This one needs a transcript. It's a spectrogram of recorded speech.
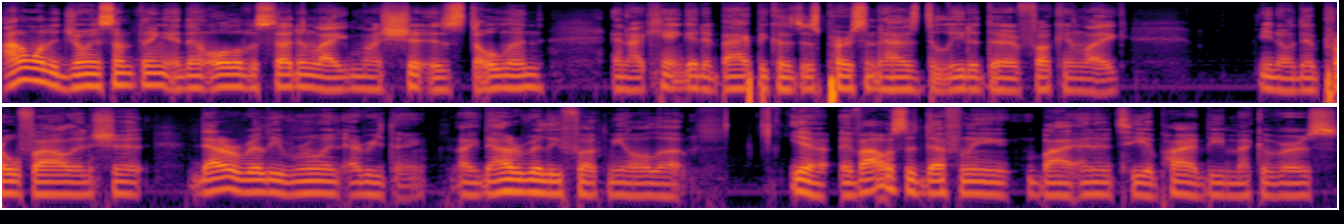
I don't want to join something and then all of a sudden like my shit is stolen and I can't get it back because this person has deleted their fucking like you know their profile and shit. That'll really ruin everything. Like that'll really fuck me all up. Yeah, if I was to definitely buy NFT, it'd probably be Mechaverse.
